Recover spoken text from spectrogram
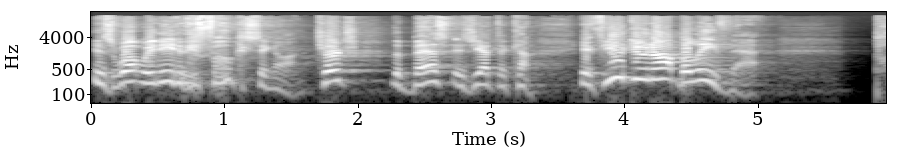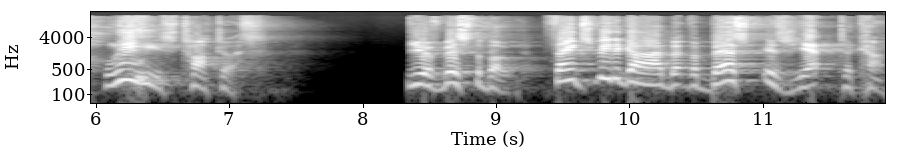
is what we need to be focusing on. Church, the best is yet to come. If you do not believe that, please talk to us. You have missed the boat. Thanks be to God, but the best is yet to come.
